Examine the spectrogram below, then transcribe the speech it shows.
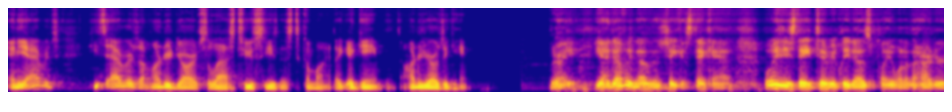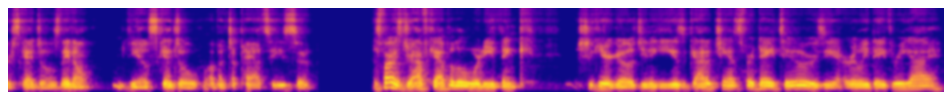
And he averaged, he's averaged 100 yards the last two seasons combined, like a game, 100 yards a game. Right. Yeah, definitely nothing to shake a stick at. Boise State typically does play one of the harder schedules. They don't, you know, schedule a bunch of patsies. So, as far as draft capital, where do you think Shakir goes? Do you think he's got a chance for day two, or is he an early day three guy?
